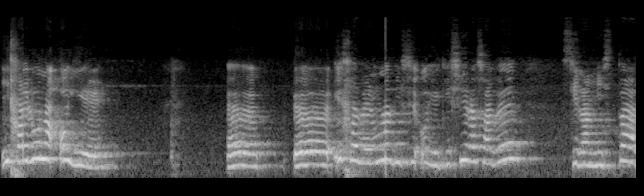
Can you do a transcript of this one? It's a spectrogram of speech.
Hija de Luna, oye. eh, eh, hija de Luna dice, oye, quisiera saber si la amistad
